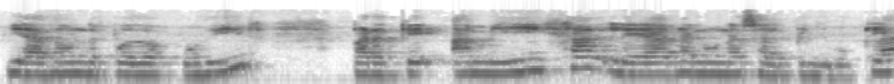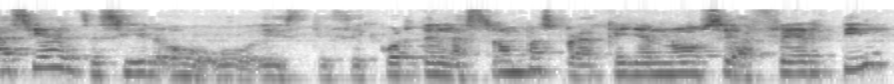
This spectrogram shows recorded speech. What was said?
¿Y a dónde puedo acudir? Para que a mi hija le hagan una salpingoclasia, es decir, o, este, se corten las trompas para que ella no sea fértil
